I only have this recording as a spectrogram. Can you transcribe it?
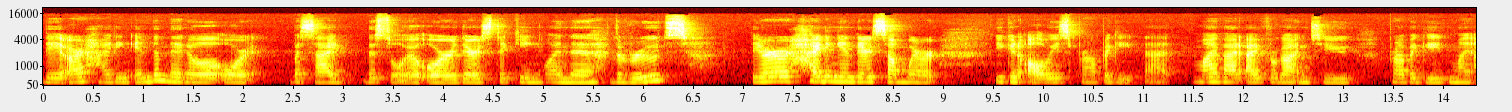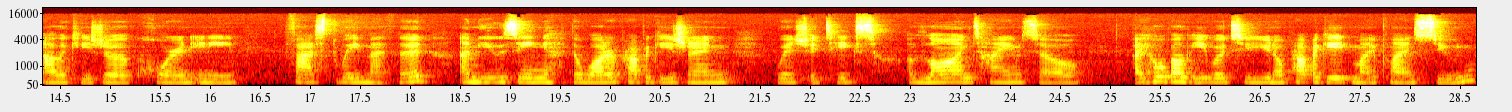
They are hiding in the middle or beside the soil or they're sticking on the, the roots. They're hiding in there somewhere. You can always propagate that. My bad i've forgotten to propagate my alocasia corm in a fast way method. I'm using the water propagation which it takes a long time so I hope I'll be able to you know propagate my plants soon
